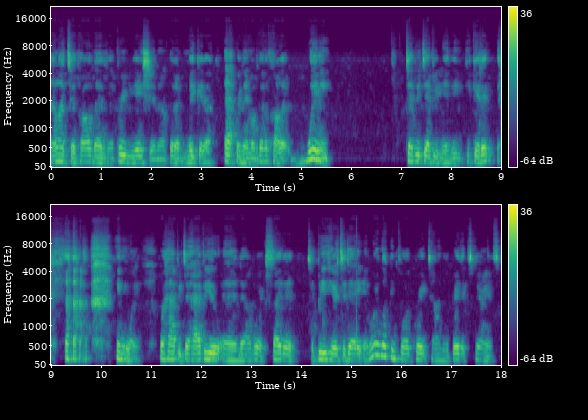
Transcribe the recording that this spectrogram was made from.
I like to call that an abbreviation. I'm going to make it an acronym. I'm going to call it WINNIE. WWNE. You get it? anyway, we're happy to have you and uh, we're excited to be here today. And we're looking for a great time and a great experience.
